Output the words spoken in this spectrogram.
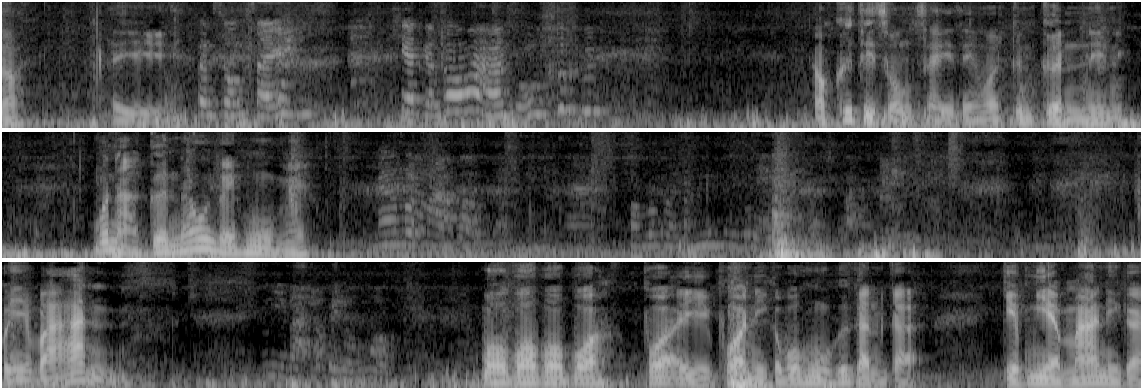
เนาะไอ้เป็นสงสัยเครียดกันโทรมาหาหนูเอาคือสิสงสัยแต่ว่าเกินเกินๆนี่นี่บ่หนาเกินเน่าไปหูไหมแม่รถมาบอกกันเขาบอกว่าไม่ได้พยาบาล มีบ้านเราไปลงหม บ่บ่บ่บ่เพราะไอ้พ่อนี่ก็บ่ฮู้คือกันก็เก็บเงียบมานี่ก็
